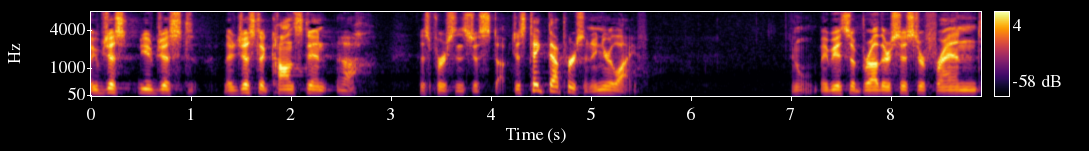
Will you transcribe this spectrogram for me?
You've just, you've just, they're just a constant, ugh, this person's just stuck. Just take that person in your life. You know, maybe it's a brother, sister, friend,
